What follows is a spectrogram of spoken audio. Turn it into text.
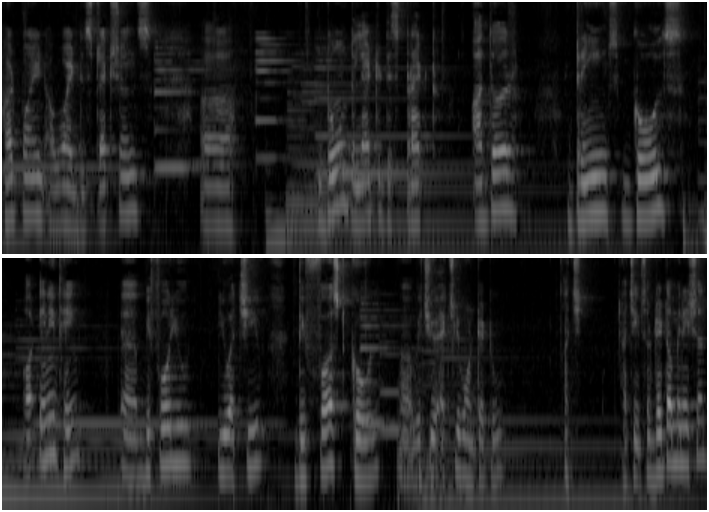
third point avoid distractions uh, don't let it distract other dreams goals or anything uh, before you you achieve the first goal uh, which you actually wanted to achieve so determination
